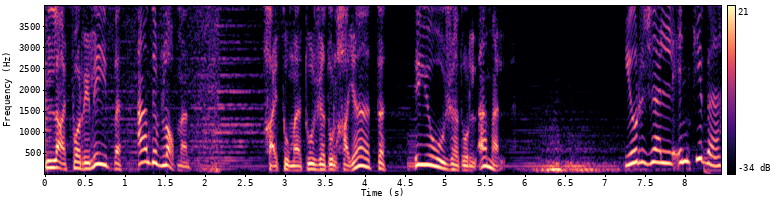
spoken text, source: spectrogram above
Life for Relief and Development. حيثما توجد الحياة يوجد الأمل. يرجى الانتباه.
